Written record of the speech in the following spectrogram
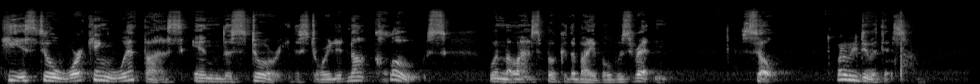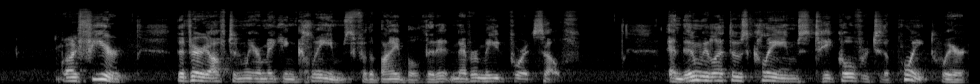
He is still working with us in the story. The story did not close when the last book of the Bible was written. So, what do we do with this? Well, I fear that very often we are making claims for the Bible that it never made for itself. And then we let those claims take over to the point where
